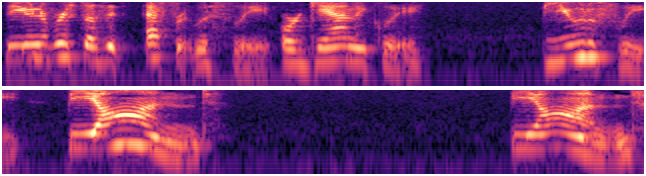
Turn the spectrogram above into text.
The universe does it effortlessly, organically, beautifully, beyond beyond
